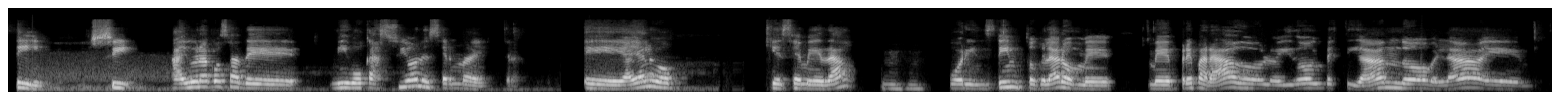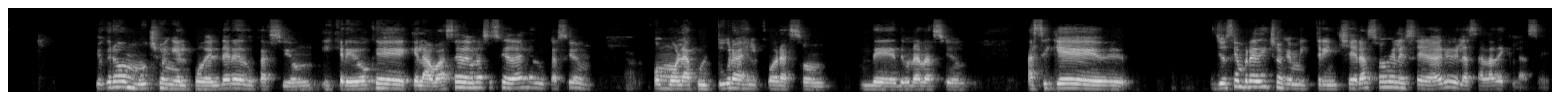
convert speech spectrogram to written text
Sí, sí. Hay una cosa de... Mi vocación es ser maestra. Eh, hay algo que se me da por instinto, claro, me, me he preparado, lo he ido investigando, ¿verdad? Eh, yo creo mucho en el poder de la educación y creo que, la base de una sociedad es la educación, como la cultura es el corazón de, de una nación. Así que yo siempre he dicho que mis trincheras son el escenario y la sala de clase.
